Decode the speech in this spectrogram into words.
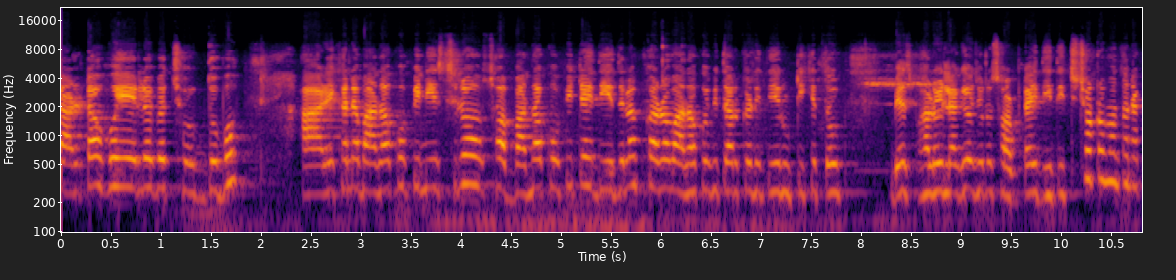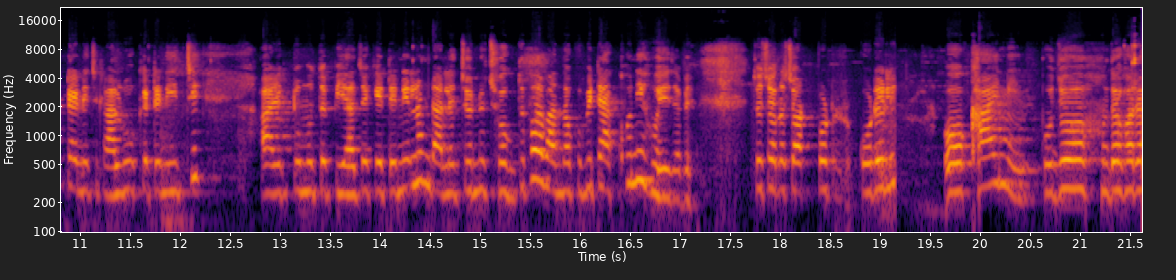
ডালটাও হয়ে এলো, এবার ছোপ দেবো। আর এখানে বাঁধাকপি নিয়ে এসেছিল, সব বাঁধাকপিটাই দিয়ে দিলাম, কারণ বাঁধাকপি তরকারি দিয়ে রুটি খেতেও বেশ ভালোই লাগে, ওই জন্য সবটাই দিয়ে দিচ্ছি। ছোটো মতন একটা এনেছিল আলুও কেটে নিয়েছি। আর একটু মতো পেঁয়াজে কেটে নিলাম, ডালের জন্য ছোক দেবো আর বাঁধাকপিটা এখনই হয়ে যাবে। তো চলো চটপট করে নিই ও খায়নি, পুজো ঘরে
